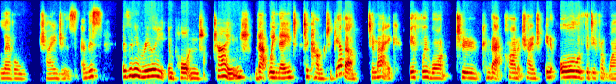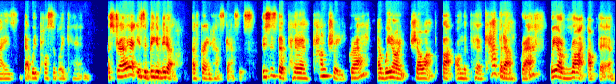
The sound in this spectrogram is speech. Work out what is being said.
level changes. And this is a really important change that we need to come together to make if we want to combat climate change in all of the different ways that we possibly can. Australia is a big emitter of greenhouse gases. This is the per country graph, and we don't show up. But on the per capita graph, we are right up there.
